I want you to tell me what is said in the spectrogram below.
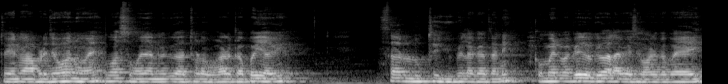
તો એમાં આપણે જવાનું હોય. મસ્ત મજાનું કીધું થોડા વાળ કપાઈ આવી. સારું લુક થઈ ગયું પહેલાં કરતાં કમેન્ટમાં કહેજો, કેવા લાગે છે વાળ કપાઈ આવી?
